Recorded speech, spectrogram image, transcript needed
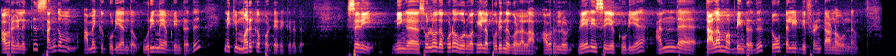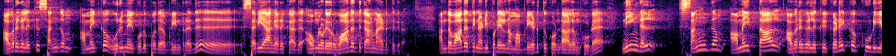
அவர்களுக்கு சங்கம் அமைக்கக்கூடிய அந்த உரிமை அப்படின்றது இன்றைக்கி மறுக்கப்பட்டு இருக்கிறது சரி நீங்கள் சொல்வதை கூட ஒரு வகையில் புரிந்து கொள்ளலாம். அவர்கள் வேலை செய்யக்கூடிய அந்த தளம் அப்படின்றது டோட்டலி டிஃப்ரெண்ட்டான ஒன்று அவர்களுக்கு சங்கம் அமைக்க உரிமை கொடுப்பது அப்படின்றது சரியாக இருக்காது. அவங்களுடைய ஒரு வாதத்துக்காக நான் எடுத்துக்கிறேன். அந்த வாதத்தின் அடிப்படையில் நம்ம அப்படி எடுத்துக்கொண்டாலும் கூட நீங்கள் சங்கம் அமைத்தால் அவர்களுக்கு கிடைக்கக்கூடிய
